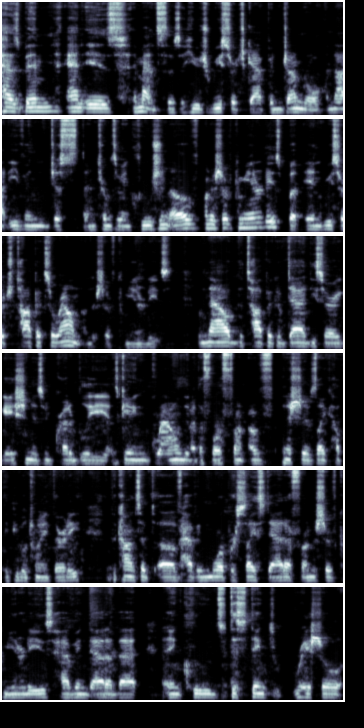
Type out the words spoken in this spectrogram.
has been and is immense. There's a huge research gap in general, and not even just in terms of inclusion of underserved communities, but in research topics around underserved communities. Now, the topic of data disaggregation is incredibly is gaining ground at the forefront of initiatives like Healthy People 2030. The concept of having more precise data for underserved communities, having data that includes distinct racial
